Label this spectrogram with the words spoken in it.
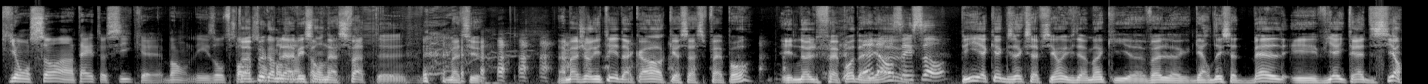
qui ont ça en tête aussi que, bon, les autres C'est sports un peu comme laver son asphalte, euh, Mathieu. La majorité est d'accord que ça se fait pas. Il ne le fait pas d'ailleurs. non, c'est ça. Puis il y a quelques exceptions, évidemment, qui euh, veulent garder cette belle et vieille tradition.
